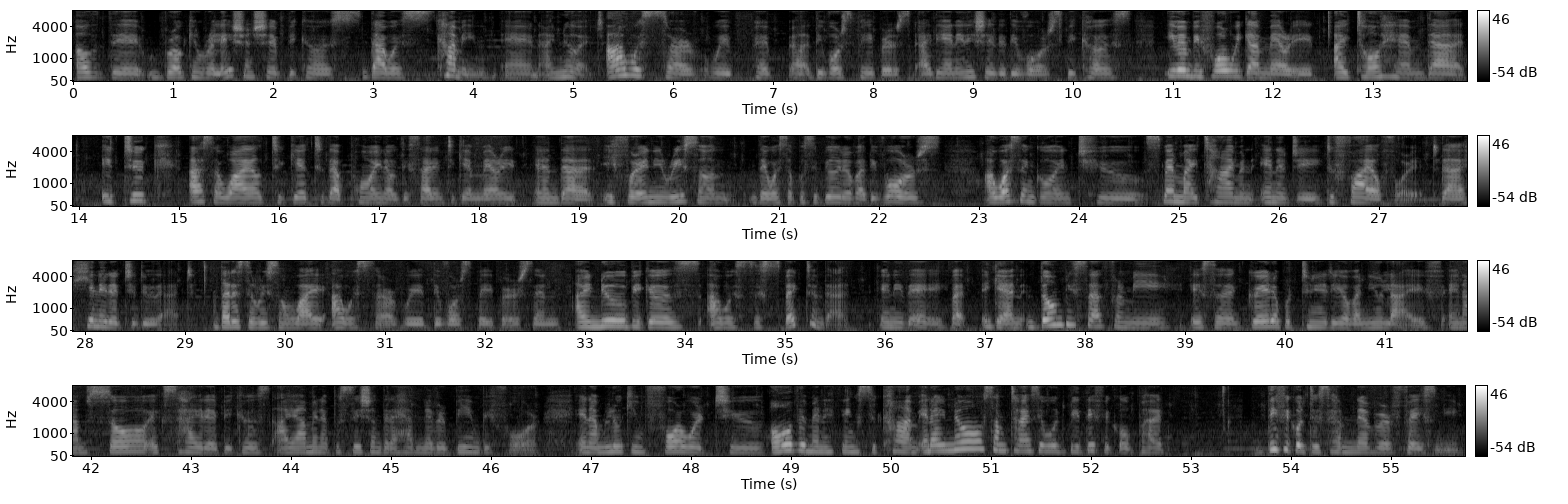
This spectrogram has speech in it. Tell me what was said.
of the broken relationship because that was coming and I knew it. I was served with uh, divorce papers. I didn't initiate the divorce because even before we got married, I told him that it took us a while to get to that point of deciding to get married and that if for any reason there was a possibility of a divorce I wasn't going to spend my time and energy to file for it that he needed to do that that is the reason why I was served with divorce papers and I knew because I was expecting that any day. But again, don't be sad for me. It's a great opportunity of a new life, and I'm so excited because I am in a position that I have never been before, and I'm looking forward to all the many things to come. And I know sometimes it would be difficult, but difficulties have never faced me.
